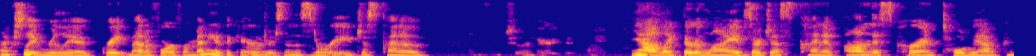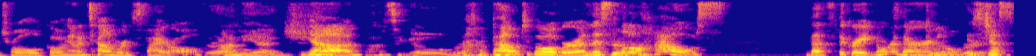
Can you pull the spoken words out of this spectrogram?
actually really a great metaphor for many of the characters Right. in the story. Just kind of That's actually very good point. Yeah, like their lives are just kind of on this current, totally out of control, going on a downward spiral. They're on the edge. Yeah, About to go over. about to go over, and this little house that's the Great Northern is it. just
